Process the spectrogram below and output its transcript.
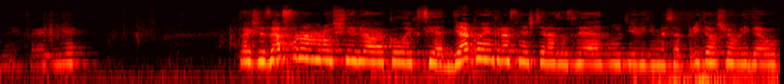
Nech prežije. Takže zase nám rozšírila kolekcia. Ďakujem krásne ešte raz za zhľadnutie. Vidíme sa pri ďalšom videu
